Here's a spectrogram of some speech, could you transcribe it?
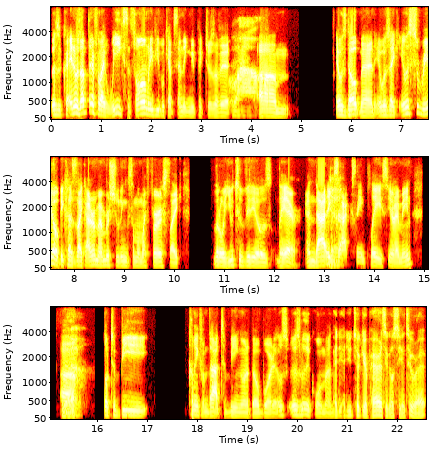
this is crazy. And it was up there for like weeks. And so many people kept sending me pictures of it wow. um it was dope man it was like it was surreal because like i remember shooting some of my first like little youtube videos there and that Yeah. exact same place you know what i mean uh, Yeah. so to be coming from that to being on a billboard it was it was really cool man And, and you took your parents to go see it too, right?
